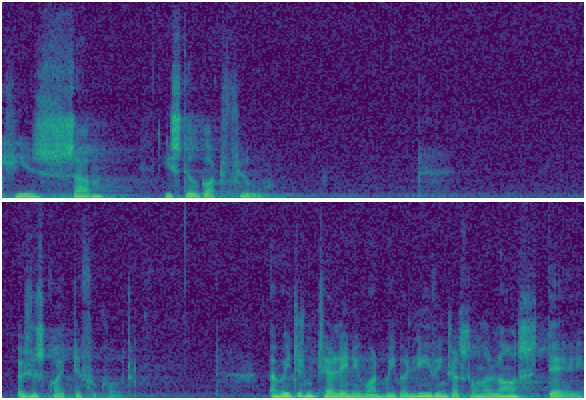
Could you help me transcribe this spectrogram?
he's, um, he's still got flu. It was quite difficult. And we didn't tell anyone. We were leaving just on the last day.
